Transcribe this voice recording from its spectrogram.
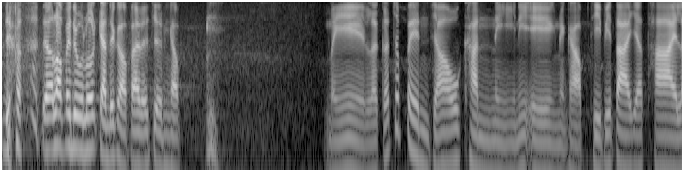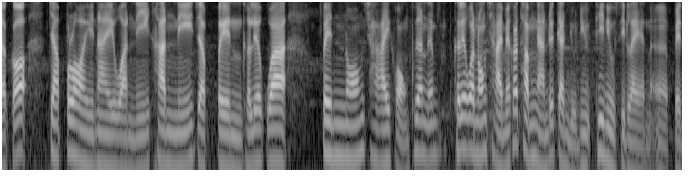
เดี๋ยวเดี๋ยวเราไปดูรถกันดีกว่าไปเลยเชิญครับนี่แล้วก็จะเป็นเจ้าคันนี้นี่เองนะครับที่พี่ตายจะทายแล้วก็จะปล่อยในวันนี้คันนี้จะเป็นเขาเรียกว่า เป็นน้องชายของเพื่อนเขาเรียกว่าน้องชายไหมเขาทำงานด้วยกันอยู่ที่นิวซีแลนด์เออเป็น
